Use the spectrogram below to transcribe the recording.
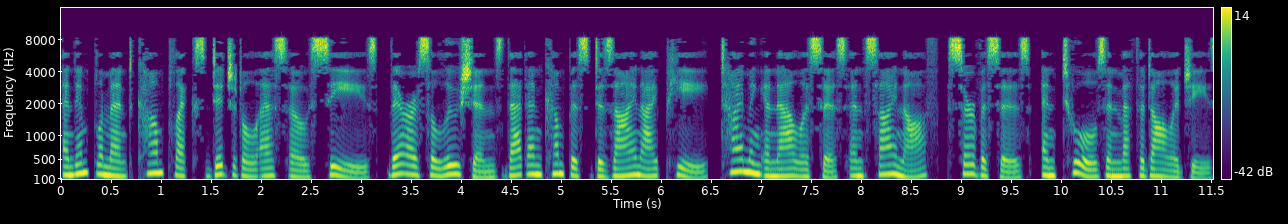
and implement complex digital SoCs, there are solutions that encompass design IP, timing analysis and sign-off, services, and tools and methodologies.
